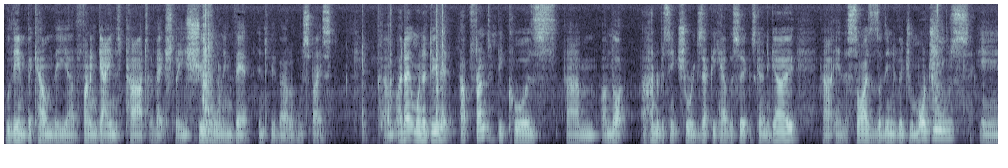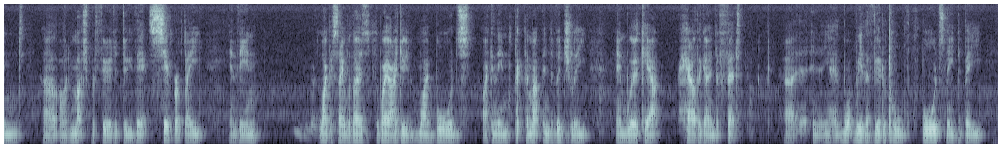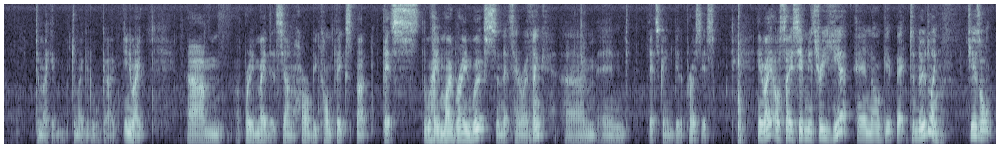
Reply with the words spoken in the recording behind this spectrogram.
will then become the, uh, the fun and games part of actually shoehorning that into the available space. Um, I don't want to do that up front because um, I'm not 100% sure exactly how the circuit's going to go uh, and the sizes of the individual modules and uh, I'd much prefer to do that separately and then like I say, with those the way I do my boards, I can then pick them up individually and work out how they're going to fit. Uh, you know what where the vertical boards need to be to make it to make it all go. Anyway, um, I've probably made that sound horribly complex, but that's the way my brain works, and that's how I think, um, and that's going to be the process. Anyway, I'll say 73 here, and I'll get back to noodling. Cheers all.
